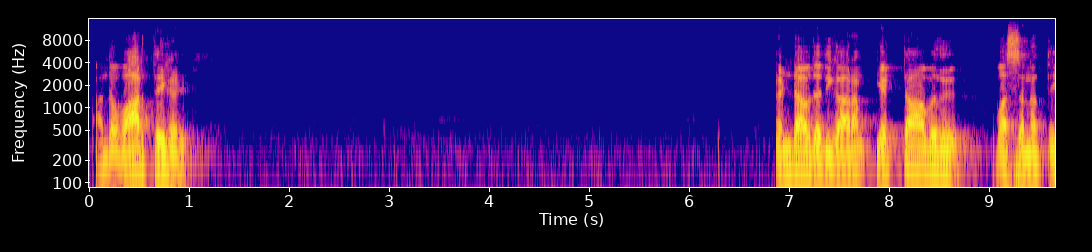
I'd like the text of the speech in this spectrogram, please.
அந்த வார்த்தைகள். இரண்டாவது அதிகாரம் எட்டாவது வசனத்தை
